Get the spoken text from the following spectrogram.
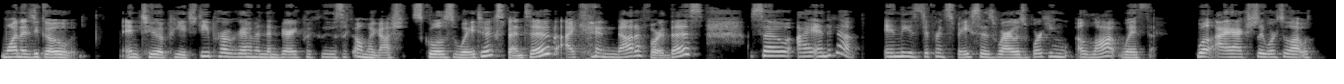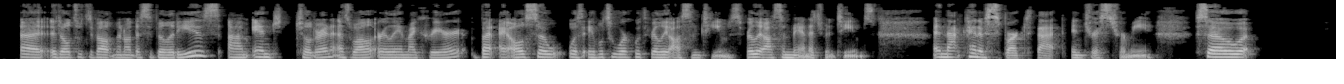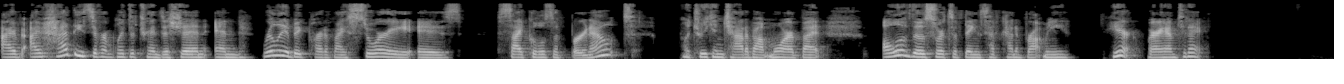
wanted to go into a PhD program and then very quickly was like, oh my gosh, school is way too expensive. I cannot afford this. So I ended up in these different spaces where I was working a lot with, well, I actually worked a lot with uh, adults with developmental disabilities um, and children as well early in my career. But I also was able to work with really awesome teams, really awesome management teams. And that kind of sparked that interest for me. So I've I've had these different points of transition and really a big part of my story is cycles of burnout, which we can chat about more, but all of those sorts of things have kind of brought me here where I am today.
